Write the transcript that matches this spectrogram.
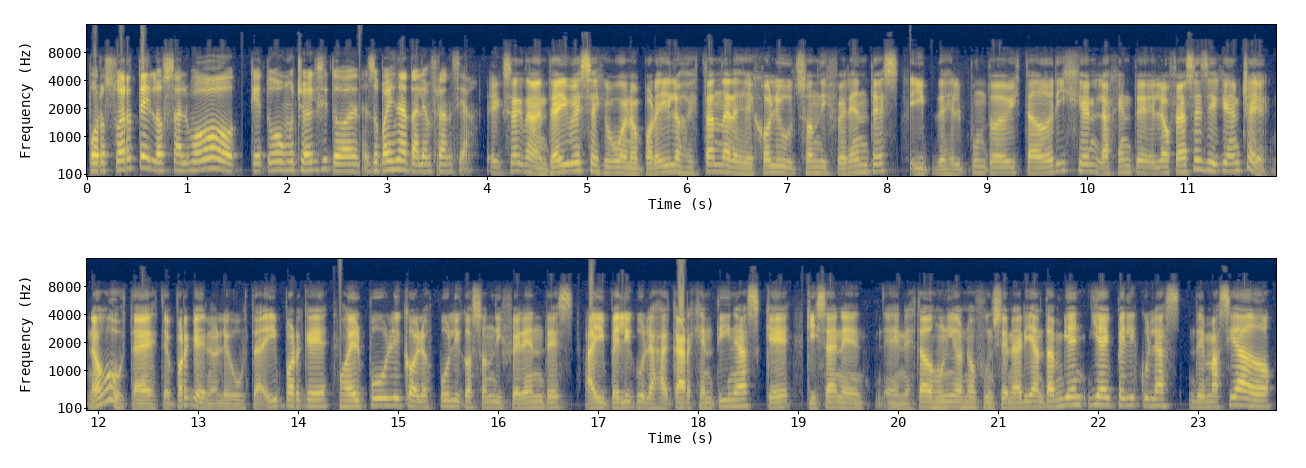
Por suerte lo salvó que tuvo mucho éxito en su país natal, en Francia. Exactamente, hay veces que, bueno, por ahí los estándares de Hollywood son diferentes y desde el punto de vista de origen, la gente, los franceses dijeron, che, nos gusta este, ¿por qué no les gusta? Y porque el público, los públicos son diferentes. Hay películas acá argentinas que quizá en, en Estados Unidos no funcionarían tan bien y hay películas demasiado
